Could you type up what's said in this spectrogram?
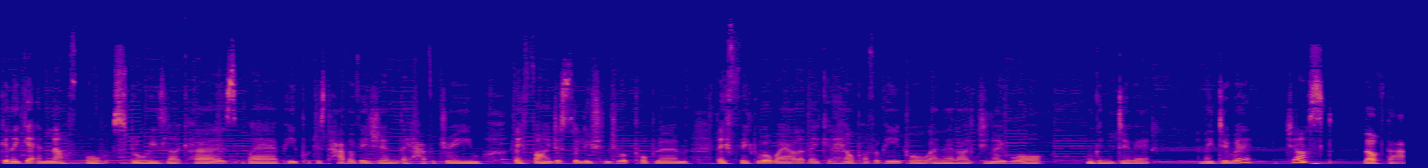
going to get enough of stories like hers where people just have a vision, they have a dream, they find a solution to a problem, they figure a way out that they can help other people, and they're like, do you know what? I'm going to do it. And they do it. Just love that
